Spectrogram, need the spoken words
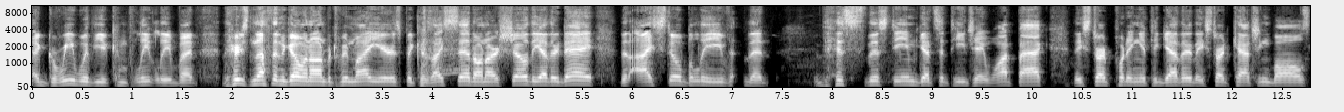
agree with you completely, but there's nothing going on between my ears because I said on our show the other day that I still believe that this this team gets a TJ Watt back, they start putting it together, they start catching balls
